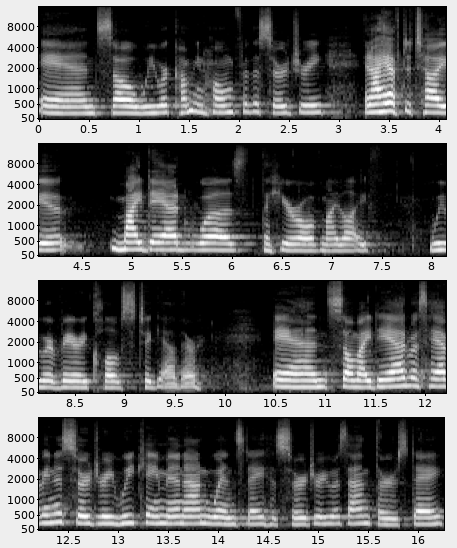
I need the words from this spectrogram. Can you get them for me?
and so we were coming home for the surgery. And I have to tell you, my dad was the hero of my life. We were very close together. And so my dad was having his surgery. We came in on Wednesday. His surgery was on Thursday.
